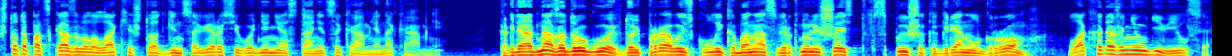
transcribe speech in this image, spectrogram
Что-то подсказывало Лаки, что от генсовера сегодня не останется камня на камне. Когда одна за другой вдоль правой скулы кабана сверкнули шесть вспышек и грянул гром, Лакха даже не удивился.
